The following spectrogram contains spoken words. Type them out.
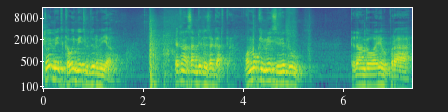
кто имеет, кого имеет в виду Ирмиягу? Это на самом деле загадка. Он мог иметь в виду, когда он говорил про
